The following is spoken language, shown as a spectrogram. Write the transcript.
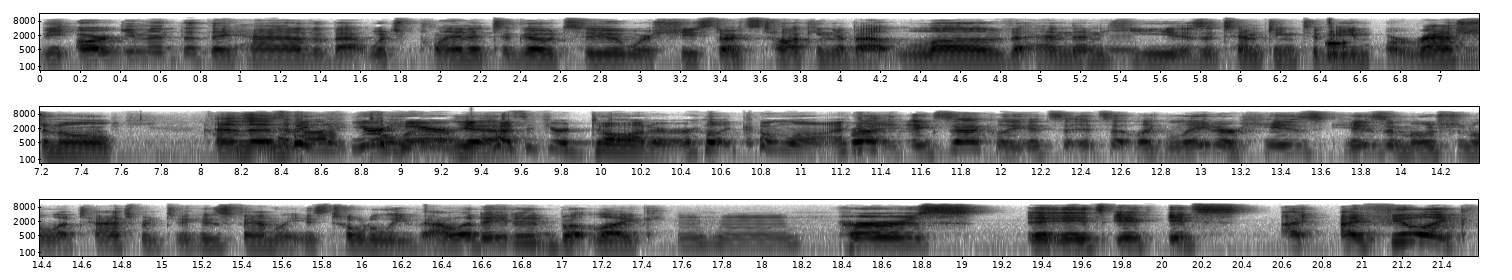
the argument that they have about which planet to go to, where she starts talking about love, and then Mhm. he is attempting to be more rational, and Which then is You're nowhere. here Yeah. because of your daughter. Like, come on. right, exactly. It's it's at like later his his emotional attachment to his family is totally validated, but like Mm-hmm. hers, it, it's it, it's I I feel like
